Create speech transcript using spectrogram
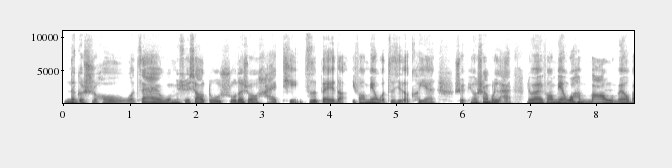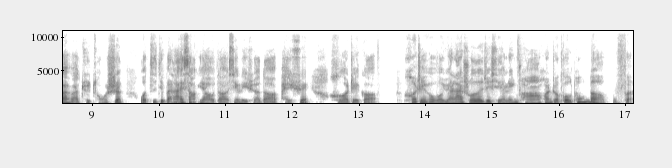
那个时候我在我们学校读书的时候还挺自卑的，一方面我自己的科研水平又上不来，另外一方面我很忙，我没有办法去从事我自己本来想要的心理学的培训和这个和这个我原来说的这些临床患者沟通的部分。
